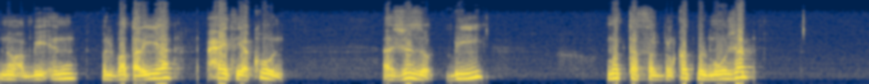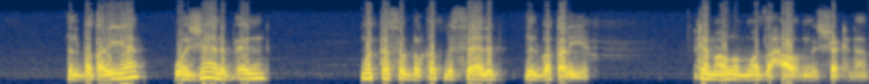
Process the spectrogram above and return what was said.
نوع PN بالبطارية بحيث يكون الجزء P متصل بالقطب الموجب للبطارية والجانب N متصل بالقطب السالب للبطارية كما هو موضح من الشكل هذا.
